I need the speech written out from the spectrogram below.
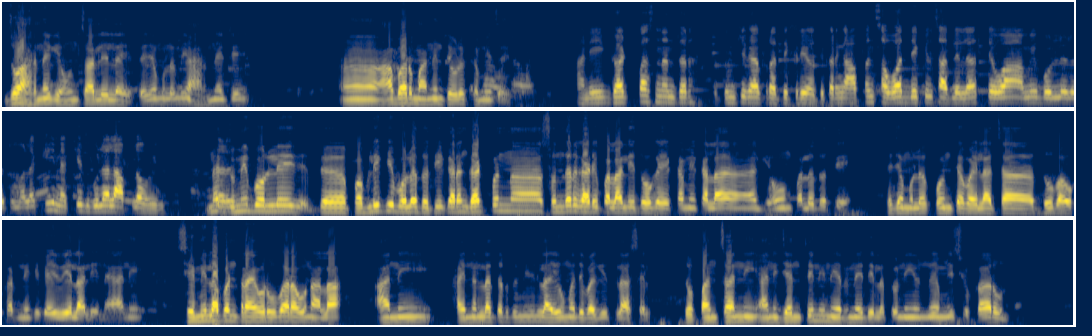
जो हरणे घेऊन चाललेला आहे त्याच्यामुळे मी हरण्याचे आभार मानेन तेवढे कमीच आहेत. आणि गटपास नंतर तुमची काय प्रतिक्रिया होती? कारण आपण संवाद देखील साधलेला तेव्हा आम्ही बोललेलो तुम्हाला की नक्कीच गुलाल आपला होईल. नाही तुम्ही बोलले पब्लिकही बोलत होती कारण गट पण सुंदर गाडी पळाली दोघं एकामेकाला घेऊन पळत होते. त्याच्यामुळं कोणत्या बैलाचा दुभाव करण्याची काही वेळ आली नाही. आणि सेमीला पण ड्रायव्हर उभा राहून आला आणि फायनलला तर तुम्ही लाईव्हमध्ये बघितलं असेल. जो पंचांनी आणि जनतेने निर्णय दिला तो निर्णय मी स्वीकारून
